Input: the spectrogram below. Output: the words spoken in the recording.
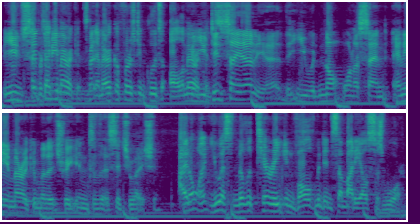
But you said to protect me, Americans. but- and America First includes all Americans. you did say earlier that you would not want to send any American military into this situation. I don't want U.S. military involvement in somebody else's war.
